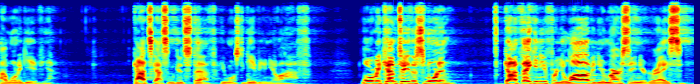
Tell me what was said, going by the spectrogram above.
I want to give you. God's got some good stuff He wants to give you in your life. Lord, we come to you this morning, God, thanking you for your love and your mercy and your grace.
